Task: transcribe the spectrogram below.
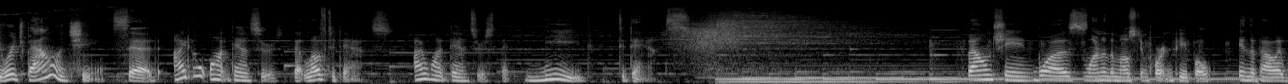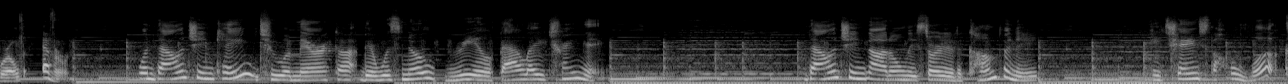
George Balanchine said, I don't want dancers that love to dance. I want dancers that need to dance. Balanchine was one of the most important people in the ballet world ever. When Balanchine came to America, there was no real ballet training. Balanchine not only started a company, he changed the whole look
